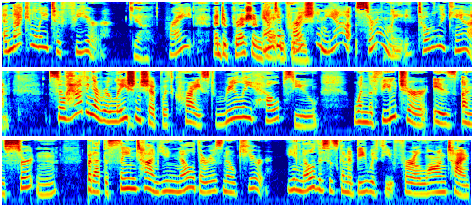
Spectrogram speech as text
And that can lead to fear. Yeah. Right? And depression. And depression, yeah, certainly. It totally can. So having a relationship with Christ really helps you when the future is uncertain, but at the same time, you know there is no cure. You know this is going to be with you for a long time.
